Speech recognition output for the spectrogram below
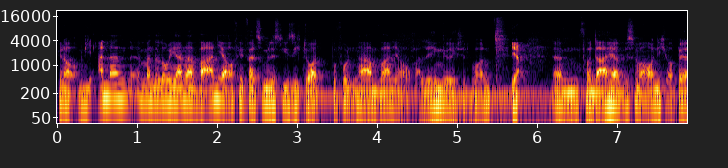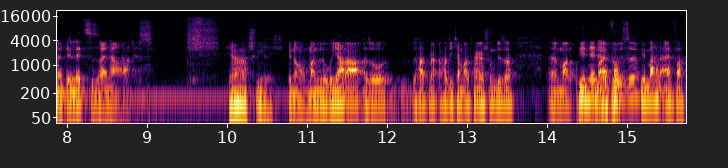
Genau, aber die anderen äh, Mandalorianer waren ja auf jeden Fall, zumindest die sich dort befunden haben, waren ja auch alle hingerichtet worden. Ja. Ähm, von daher wissen wir auch nicht, ob er der Letzte seiner Art ist. Ja, schwierig. Genau. Mandalorianer, also hat, hatte ich am Anfang ja schon gesagt, äh, mal, Wir nennen mal einfach, böse. wir machen einfach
